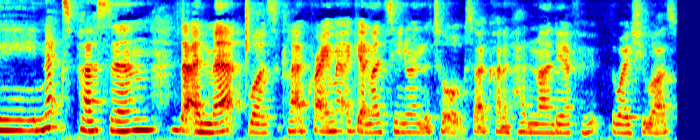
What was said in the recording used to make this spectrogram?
The next person that I met was Clare Kramer. Again, I'd seen her in the talk, so I kind of had an idea for who, the way she was.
